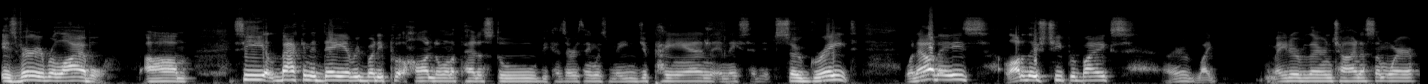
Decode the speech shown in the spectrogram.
is very reliable. Um, see, back in the day, everybody put Honda on a pedestal because everything was made in Japan, and they said it's so great. Well, nowadays, a lot of those cheaper bikes, they're like made over there in China somewhere.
